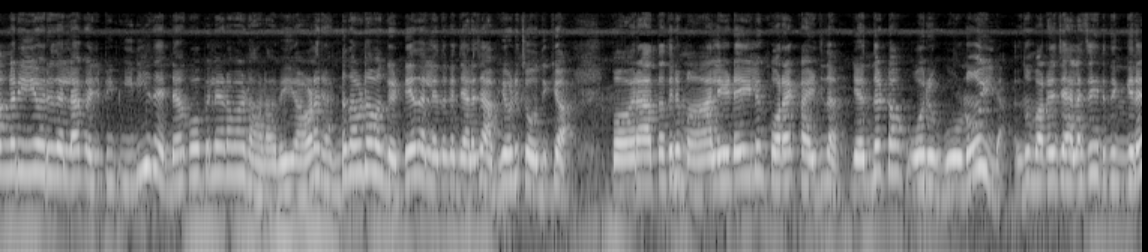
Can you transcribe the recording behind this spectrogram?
അങ്ങനെ ഈ ഒരു ഇതെല്ലാം കഴിഞ്ഞപ്പോൾ ഇനി ഇത് എന്നാ കോപ്പിലെ ഇടപാടാണോ? ഈ അവളെ രണ്ട് തവണ അവൻ കെട്ടിയതല്ലേ എന്നൊക്കെ ജലജ അഭിയോട് ചോദിക്കുക. പോരാത്തതിന് മാലയുടെയിലും കുറെ കഴിഞ്ഞതാണ് എന്നിട്ടോ ഒരു ഗുണവും ഇല്ല. എന്ന് പറഞ്ഞ് ജലജ ഇരുന്ന് ഇങ്ങനെ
